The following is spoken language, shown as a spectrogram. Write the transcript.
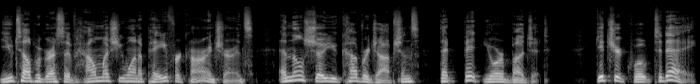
You tell Progressive how much you want to pay for car insurance, and they'll show you coverage options that fit your budget. Get your quote today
